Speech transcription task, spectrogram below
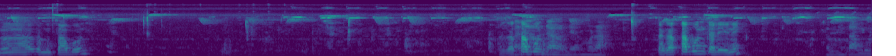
Na, kumtabon. Tagatabon. Tagatabon ka din eh. Tagatabon.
